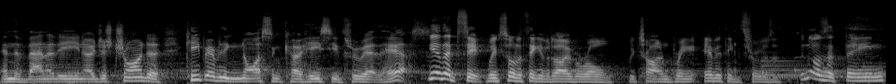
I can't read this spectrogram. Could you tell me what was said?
and the vanity, you know, just trying to keep everything nice and cohesive throughout the house. Yeah, that's it. We sort of think of it overall. We try and bring everything through as a, not as a theme,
